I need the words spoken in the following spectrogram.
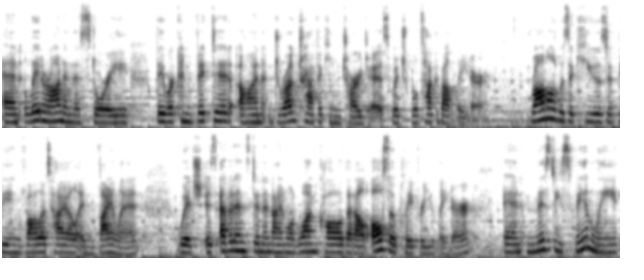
and later on in this story, they were convicted on drug trafficking charges, which we'll talk about later. Ronald was accused of being volatile and violent, which is evidenced in a 911 call that I'll also play for you later. And Misty's family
